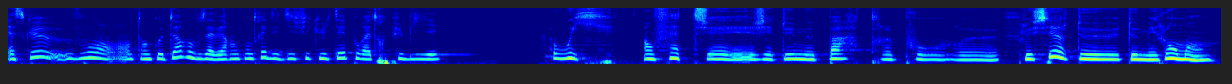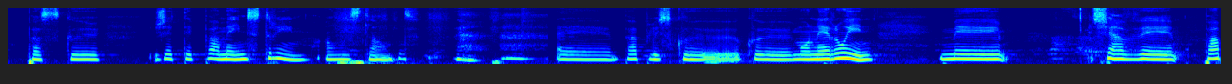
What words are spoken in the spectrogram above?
Est-ce que vous, en, en tant qu'auteur, vous avez rencontré des difficultés pour être publiée? Oui, en fait, j'ai dû me battre pour euh, plusieurs de, de mes romans parce que j'étais pas mainstream en Islande. Et pas plus que, que mon héroïne. Mais j'avais pas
